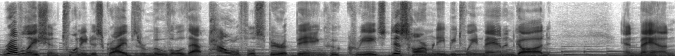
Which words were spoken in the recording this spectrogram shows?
Revelation 20 describes the removal of that powerful spirit being who creates disharmony between man and God and man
